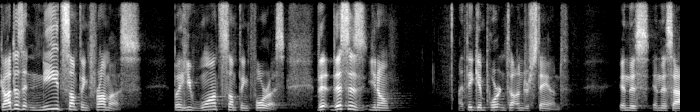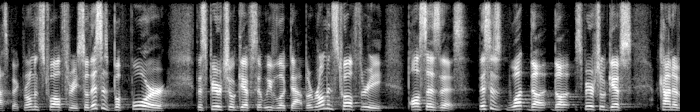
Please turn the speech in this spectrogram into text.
God doesn't need something from us, but He wants something for us. This is, you know, I think important to understand in this, in this aspect. Romans 12, 3. So this is before the spiritual gifts that we've looked at. But Romans 12, 3, Paul says this. This is what the, the spiritual gifts kind of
